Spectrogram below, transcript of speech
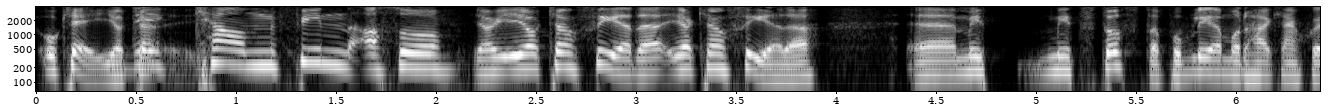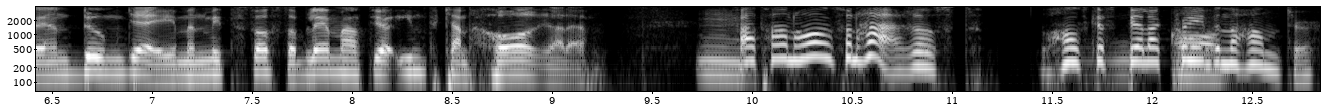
okej, jag, kan, Det kan finnas, alltså, jag, jag kan se det, jag kan se det. Eh, mitt, mitt största problem, och det här kanske är en dum grej, men mitt största problem är att jag inte kan höra det. mm. För att han har en sån här röst. Och han ska spela Craven Ja. the Hunter.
